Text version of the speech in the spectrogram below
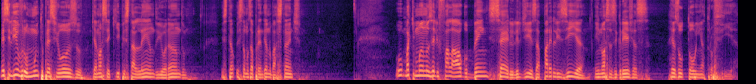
Nesse livro muito precioso que a nossa equipe está lendo e orando, estamos aprendendo bastante. O McManus ele fala algo bem sério. Ele diz: a paralisia em nossas igrejas resultou em atrofia.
